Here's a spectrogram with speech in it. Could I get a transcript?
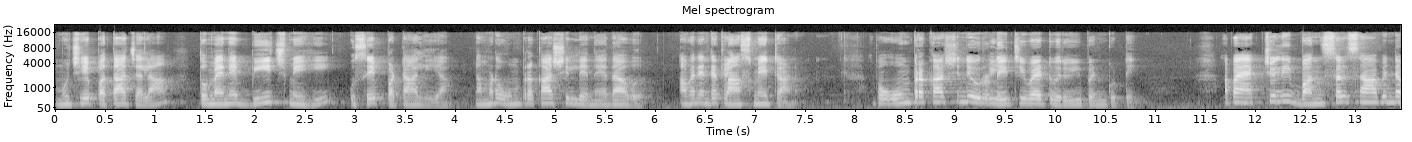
मुझे पता चला तो मैंने बीच में ही उसे पटा लिया നമ്മുടെ ഓം പ്രകാശ് ഇല്ലേ നേതാവ് അവൻ എൻ്റെ ക്ലാസ്മേറ്റാണ് അപ്പോൾ ഓം പ്രകാശിൻ്റെ ഒരു റിലേറ്റീവായിട്ട് വരും ഈ പെൺകുട്ടി അപ്പോൾ ആക്ച്വലി ബൻസൽ സാബിൻ്റെ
